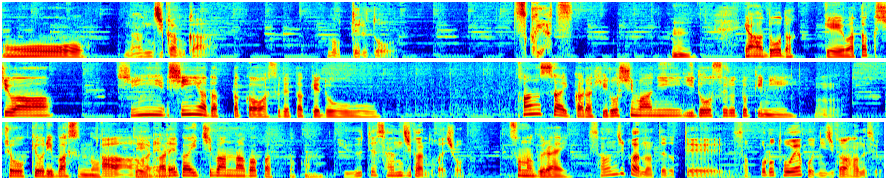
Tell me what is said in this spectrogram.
ん。おー。何時間か乗ってると、着くやつ。うん。いや、どうだっけ？私は、深夜、深夜だったか忘れたけど、関西から広島に移動するときにうん。長距離バス乗って、あれ,、あーあれねが一番長かったかな。言うて3時間とかでしょ？そのぐらい。3時間なんてだって札幌洞爺湖2時間半ですよ、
